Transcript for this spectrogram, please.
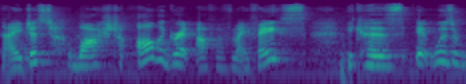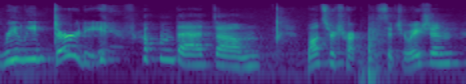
I just washed all the grit off of my face because it was really dirty from that um, monster truck situation.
